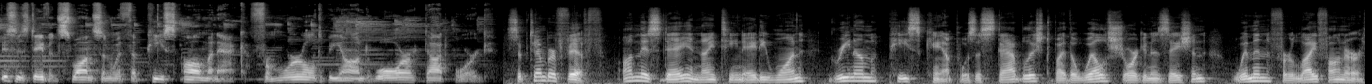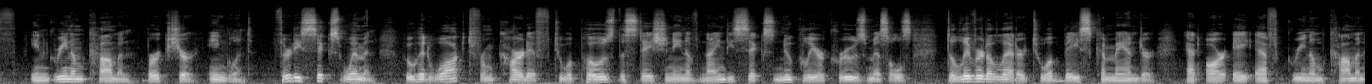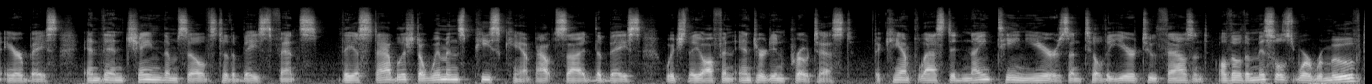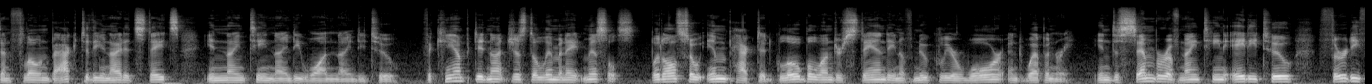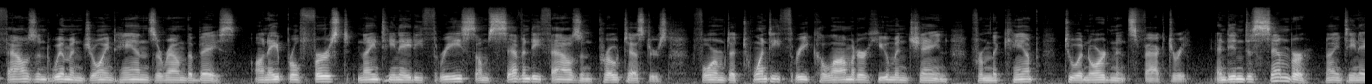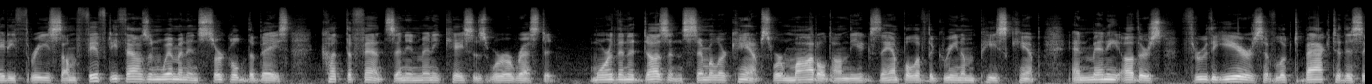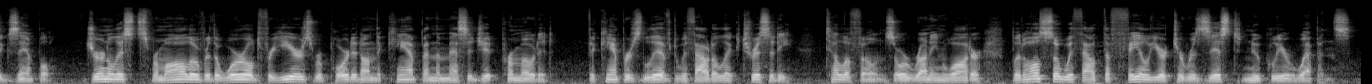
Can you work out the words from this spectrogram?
This is David Swanson with the Peace Almanac from worldbeyondwar.org. September 5th. On this day in 1981, Greenham Peace Camp was established by the Welsh organization Women for Life on Earth in Greenham Common, Berkshire, England. 36 women who had walked from Cardiff to oppose the stationing of 96 nuclear cruise missiles delivered a letter to a base commander at RAF Greenham Common Air Base and then chained themselves to the base fence. They established a women's peace camp outside the base, which they often entered in protest. The camp lasted 19 years until the year 2000, although the missiles were removed and flown back to the United States in 1991 92. The camp did not just eliminate missiles, but also impacted global understanding of nuclear war and weaponry. In December of 1982, 30,000 women joined hands around the base. On April 1, 1983, some 70,000 protesters formed a 23 kilometer human chain from the camp to an ordnance factory. And in December 1983, some 50,000 women encircled the base, cut the fence, and in many cases were arrested. More than a dozen similar camps were modeled on the example of the Greenham Peace Camp, and many others through the years have looked back to this example. Journalists from all over the world for years reported on the camp and the message it promoted. The campers lived without electricity, telephones, or running water, but also without the failure to resist nuclear weapons.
